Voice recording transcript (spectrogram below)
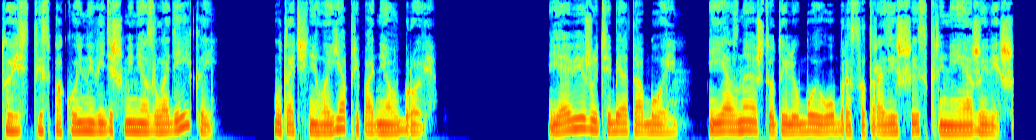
То есть ты спокойно видишь меня злодейкой? — уточнила я, приподняв брови. «Я вижу тебя тобой, и я знаю, что ты любой образ отразишь искренне и оживишь.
